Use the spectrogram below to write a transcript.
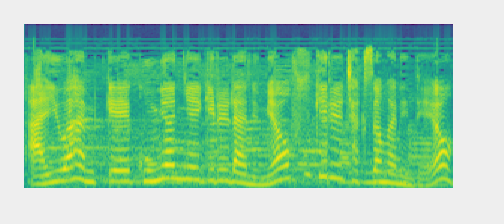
아이와 함께 공연 얘기를 나누며 후기를 작성하는데요.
